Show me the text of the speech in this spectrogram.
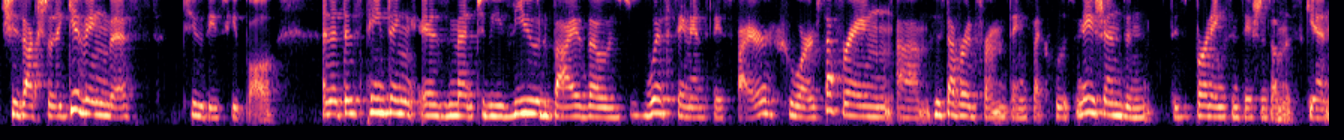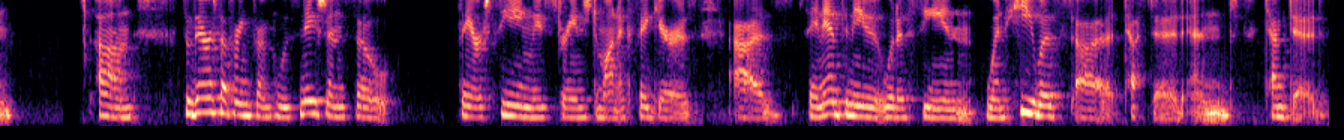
she's actually giving this to these people. And that this painting is meant to be viewed by those with St. Anthony's fire who are suffering, um, who suffered from things like hallucinations and these burning sensations on the skin. Um, so they're suffering from hallucinations. So they are seeing these strange demonic figures as St. Anthony would have seen when he was uh, tested and tempted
